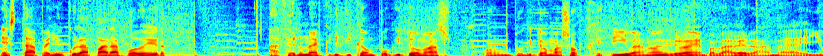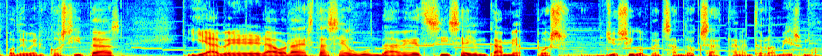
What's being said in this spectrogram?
esta película para poder hacer una crítica un poquito más pues, un poquito más objetiva, ¿no? Decir, "Oye, pues a ver, yo puedo ver cositas y a ver ahora esta segunda vez si si hay un cambio. Pues yo sigo pensando exactamente lo mismo.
